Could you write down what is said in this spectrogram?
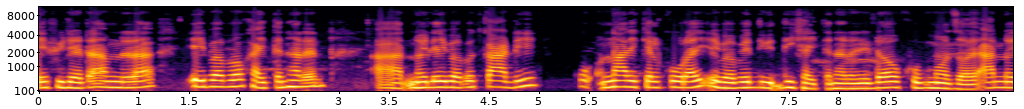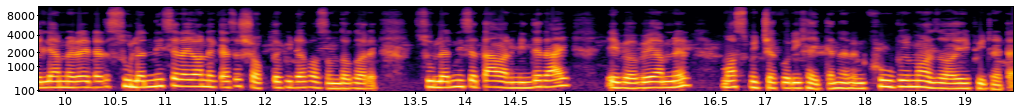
এই ফিডাটা আপনারা এইভাবেও খাইতেন হারেন, আর নইলে এইভাবে কাডি নারিকেল কোড়াই এভাবে দি খাইতেন হারেন এটাও খুব মজা হয়। আর নইলে আপনারা এটার চুলার নিচেরাই অনেক আছে শক্ত পিঠা পছন্দ করে। চুলার নিচে তাওয়ার মিন্দে রায় এভাবে আপনার মচমিচা করে খাইতেন আর খুবই মজা হয় এই পিঠাটা।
